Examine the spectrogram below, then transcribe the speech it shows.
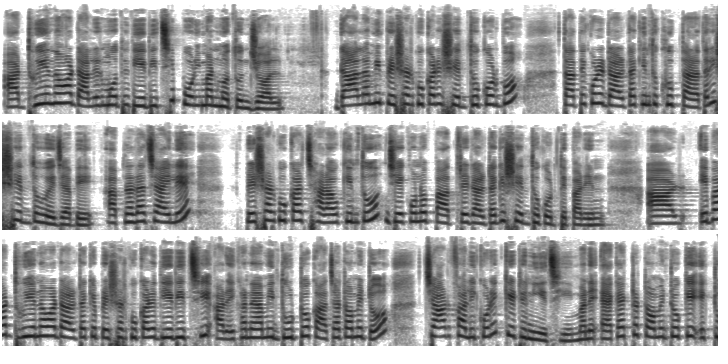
আর ধুয়ে নেওয়া ডালের মধ্যে দিয়ে দিচ্ছি পরিমাণ মতন জল। ডাল আমি প্রেশার কুকারে সেদ্ধ করব, তাতে করে ডালটা কিন্তু খুব তাড়াতাড়ি সেদ্ধ হয়ে যাবে। আপনারা চাইলে প্রেশার কুকার ছাড়াও কিন্তু যে কোনো পাত্রে ডালটাকে সেদ্ধ করতে পারেন। আর এবার ধুয়ে নেওয়া ডালটাকে প্রেশার কুকারে দিয়ে দিচ্ছি। আর এখানে আমি দুটো কাঁচা টমেটো চার ফালি করে কেটে নিয়েছি। মানে এক একটা টমেটোকে একটু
